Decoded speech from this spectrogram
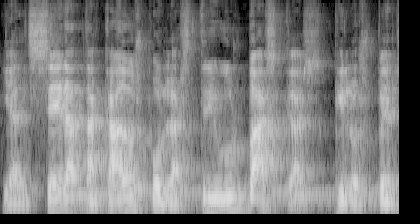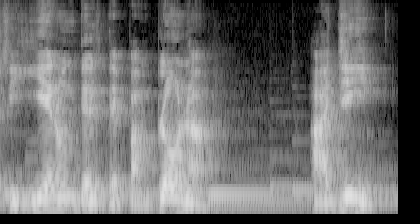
y al ser atacados por las tribus vascas que los persiguieron desde Pamplona, allí,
